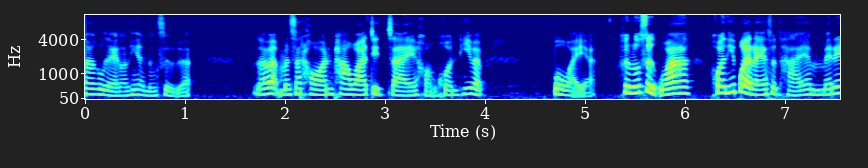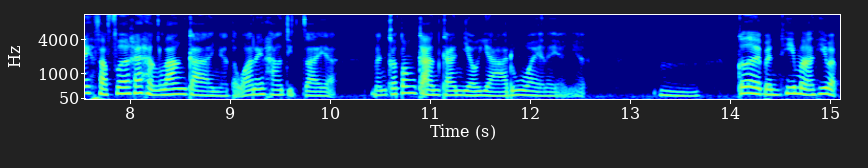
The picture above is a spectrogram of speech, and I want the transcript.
มากเลยตอนที่อ่านหนังสืออะแล้วแบบมันสะท้อนภาวะจิตใจของคนที่แบบ ป่วยอะคือรู้สึกว่าคนที่ป่วยระยะสุดท้ายอะมันไม่ได้ suffer แค่ทางร่างกายไงแต่ว่าในทางจิตใจอะมันก็ต้องการการเยียวยาด้วยอะไรอย่างเงี้ย อืม ก็เลยเป็นที่มาที่แบบ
